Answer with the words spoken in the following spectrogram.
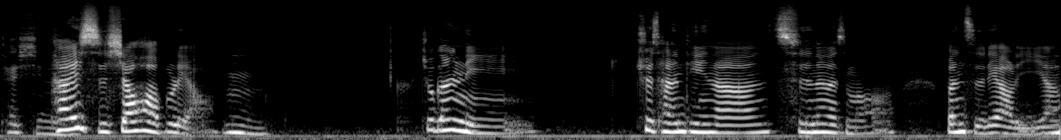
太新了，他一时消化不了。嗯，就跟你去餐厅啊吃那个什么分子料理一样，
